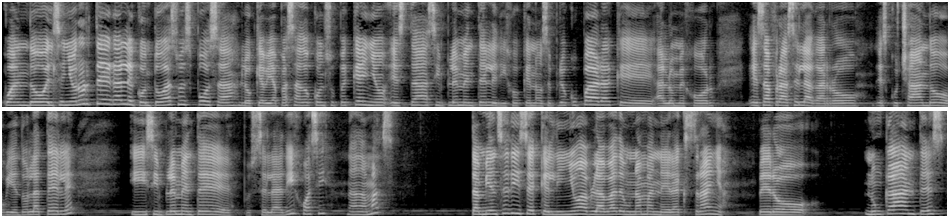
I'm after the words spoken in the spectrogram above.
Cuando el señor Ortega le contó a su esposa lo que había pasado con su pequeño, ésta simplemente le dijo que no se preocupara, que a lo mejor esa frase la agarró escuchando o viendo la tele y simplemente pues se la dijo así, nada más. También se dice que el niño hablaba de una manera extraña, pero nunca antes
